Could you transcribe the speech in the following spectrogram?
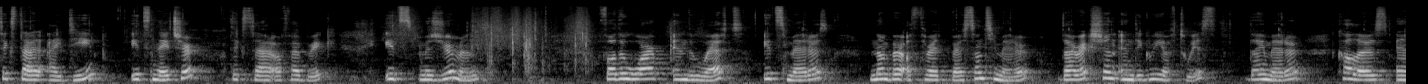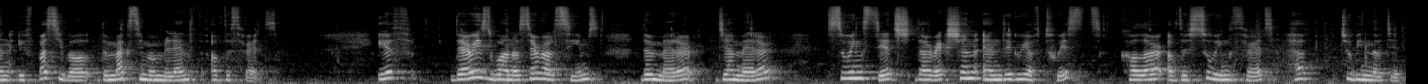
Textile ID, its nature, textile or fabric, its measurement, for the warp and the weft, its meters, number of thread per centimeter, direction and degree of twist, diameter, colors, and, if possible, the maximum length of the threads. If there is one or several seams, the matter, diameter, sewing stitch, direction, and degree of twists, color of the sewing threads have to be noted.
